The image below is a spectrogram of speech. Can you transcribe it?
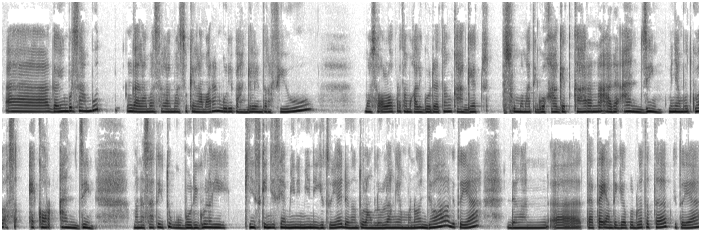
Uh, gayung bersambut nggak lama setelah masukin lamaran gue dipanggil interview Masya Allah pertama kali gue datang kaget. Sumpah mati gue kaget karena ada anjing Menyambut gue seekor anjing. Mana saat itu gue body gue lagi kincis-kincis ya mini-mini gitu ya Dengan tulang belulang yang menonjol gitu ya Dengan uh, tete yang 32 tetap gitu ya.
